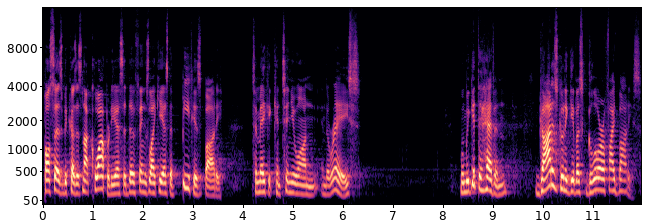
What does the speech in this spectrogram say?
Paul says because it's not cooperative, he has to do things like he has to beat his body to make it continue on in the race. When we get to heaven, God is going to give us glorified bodies.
